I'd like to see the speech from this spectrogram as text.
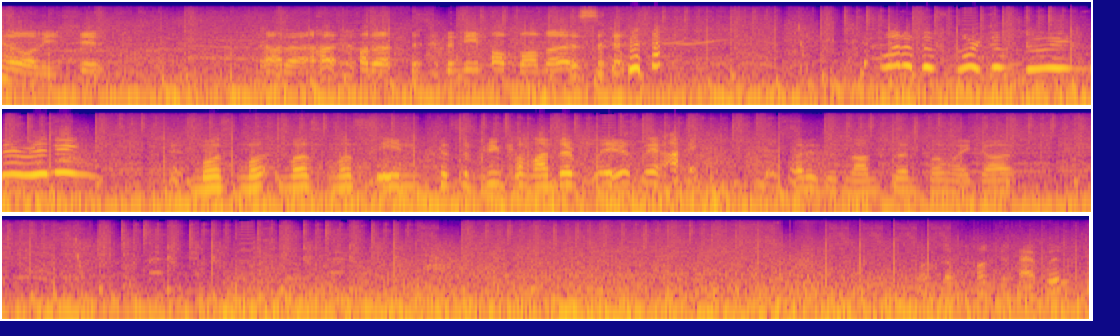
Holy shit. All the, all the, the napalm bombers. What are the Scorches doing? They're winning! Most, most, most, most Supreme Commander players say hi! What is this nonsense? Oh my god. What the fuck just happened?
